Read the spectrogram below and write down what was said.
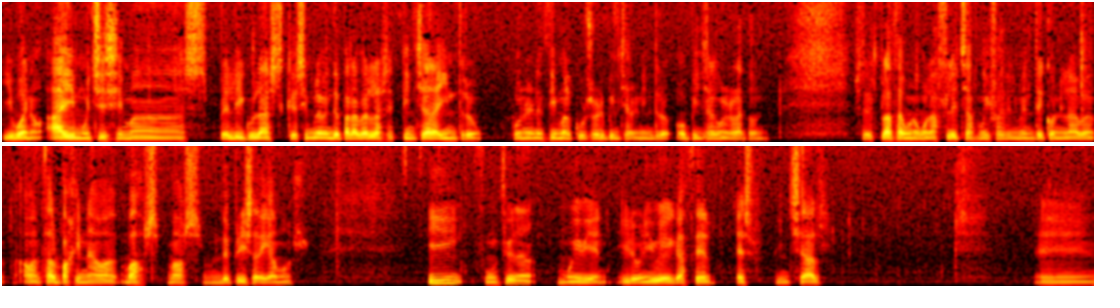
Y bueno, hay muchísimas películas que simplemente para verlas es pinchar a intro, poner encima el cursor y pinchar en intro o pinchar con el ratón. Se desplaza uno con las flechas muy fácilmente, con el avanzar página más, más deprisa, digamos. Y funciona muy bien. Y lo único que hay que hacer es pinchar, eh,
